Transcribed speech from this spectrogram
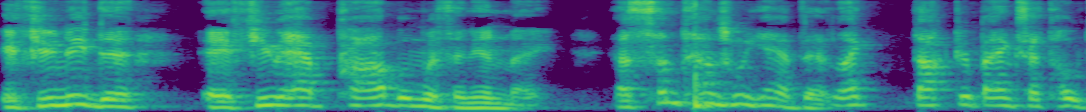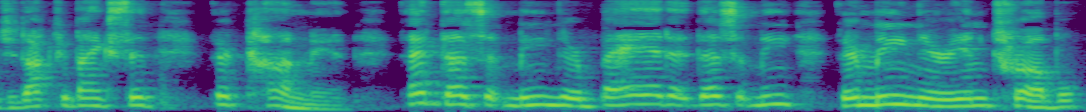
if you need to, if you have problem with an inmate, now sometimes we have that. Like Dr. Banks, I told you, Dr. Banks said they're con men. That doesn't mean they're bad. It doesn't mean they're mean they're in trouble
